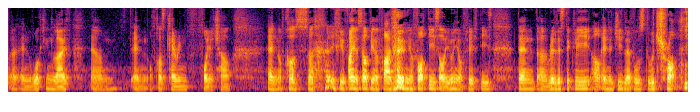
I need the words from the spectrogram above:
uh, and working life, um, and of course caring for your child. And of course, if you find yourself being a father in your 40s or even your 50s, then uh, realistically our energy levels do drop.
